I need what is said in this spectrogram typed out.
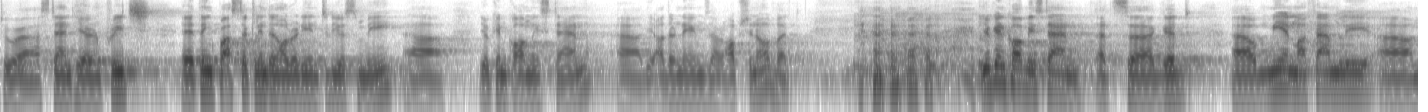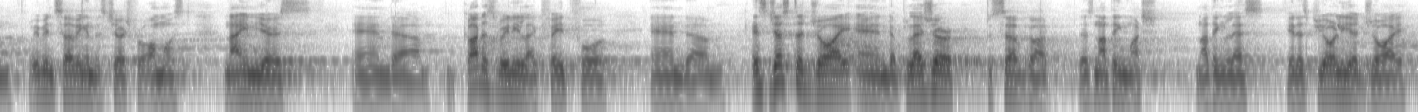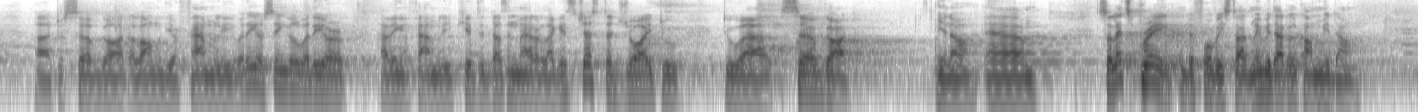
to uh, stand here and preach. I think Pastor Clinton already introduced me. Uh, you can call me Stan. Uh, the other names are optional, but you can call me Stan. That's uh, good. Uh, me and my family, um, we've been serving in this church for almost nine years, and um, God is really like faithful, and um, it's just a joy and a pleasure to serve God. There's nothing much, nothing less. It is purely a joy uh, to serve God along with your family, whether you're single, whether you're having a family, kids, it doesn't matter. Like it's just a joy to to uh, serve God you know. Um, so let's pray before we start. Maybe that'll calm me down.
